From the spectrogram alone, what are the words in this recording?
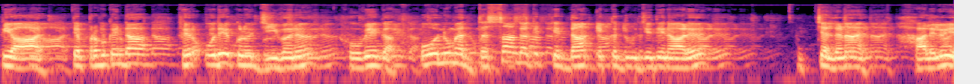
ਪਿਆਰ। ਤੇ ਪ੍ਰਭੂ ਕਹਿੰਦਾ, ਫਿਰ ਉਹਦੇ ਕੋਲ ਜੀਵਨ ਹੋਵੇਗਾ। ਉਹਨੂੰ ਮੈਂ ਦੱਸਾਂਗਾ ਕਿ ਕਿਦਾਂ ਇੱਕ ਦੂਜੇ ਦੇ ਨਾਲ ਚੱਲਣਾ ਹੈ। ਹਾਲੇਲੂਇਆ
